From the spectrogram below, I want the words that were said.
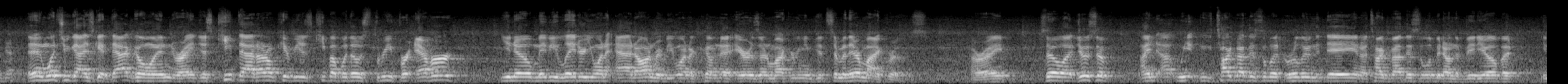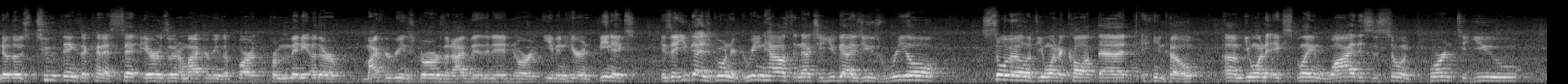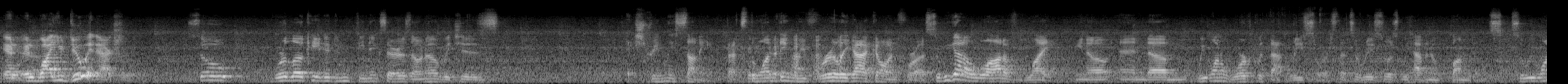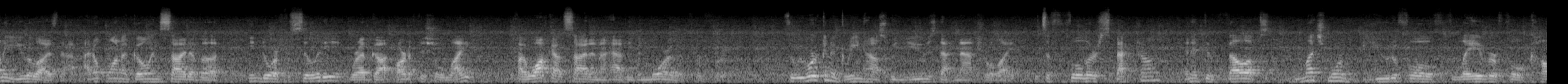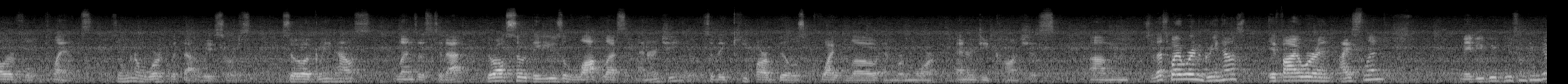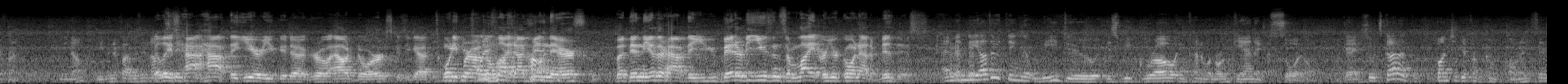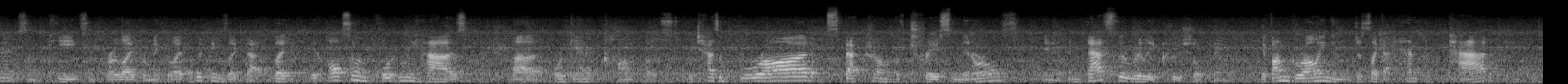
Okay. And then once you guys get that going, right, just keep that. I don't care if you just keep up with those three forever. You know, maybe later you want to add on, maybe you want to come to Arizona Microgreen and get some of their micros. All right. So uh, Joseph, I, uh, we, we talked about this a little bit earlier in the day, and I talked about this a little bit on the video. But you know, those two things that kind of set Arizona Microgreens apart from many other microgreens growers that I visited, or even here in Phoenix, is that you guys grow in a greenhouse, and actually you guys use real soil, if you want to call it that. You know, um, you want to explain why this is so important to you and, and why you do it actually. So we're located in Phoenix, Arizona, which is extremely sunny. That's the one thing we've really got going for us. So we got a lot of light, you know, and um, we want to work with that resource. That's a resource we have in abundance. So we want to utilize that. I don't want to go inside of a indoor facility where I've got artificial light. If I walk outside and I have even more of it for free. So we work in a greenhouse, we use that natural light. It's a fuller spectrum and it develops much more beautiful, flavorful, colorful plants. So I'm gonna work with that resource. So a greenhouse lends us to that. They're also, they use a lot less energy, so they keep our bills quite low and we're more energy conscious. Um, so that's why we're in a greenhouse. If I were in Iceland, maybe we'd do something different. You know, even if I was in At least half, half the year you could uh, grow outdoors because you got 24 hours of light. I've been there, but then the other half that you better be using some light or you're going out of business. And then the other thing that we do is we grow in kind of an organic soil. Okay, so it's got a bunch of different components in it, some peat, some perlite, vermiculite, other things like that. But it also importantly has uh, organic compost, which has a broad spectrum of trace minerals in it, and that's the really crucial thing. If I'm growing in just like a hemp pad,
